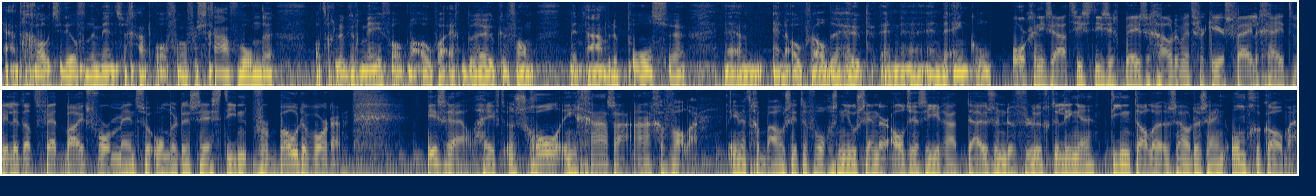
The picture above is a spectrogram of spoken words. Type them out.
Ja, het grootste deel van de mensen gaat over, over schaafwonden... wat gelukkig meevalt, maar ook wel echt breuken van met name de polsen... Ehm, en ook wel de heup en, eh, en de enkel. Organisaties die zich bezighouden met verkeersveiligheid... willen dat fatbikes voor mensen onder de 16 verboden worden. Israël heeft een school in Gaza aangevallen. In het gebouw zitten volgens nieuwszender Al Jazeera duizenden vluchtelingen. Tientallen zouden zijn omgekomen.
